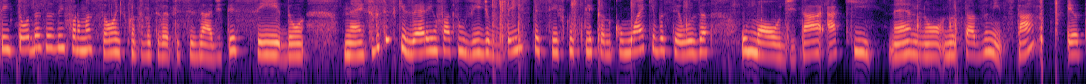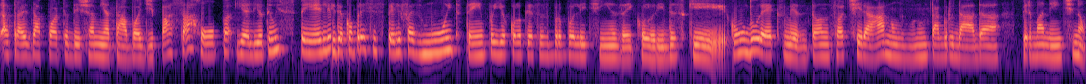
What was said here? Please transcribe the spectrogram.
tem todas as informações, quanto você vai precisar de tecido, né? Se vocês quiserem, eu faço um vídeo bem específico explicando como é que você usa o molde, tá? Aqui, né, no, nos Estados Unidos, tá? Eu, atrás da porta, eu deixo a minha tábua de passar roupa e ali eu tenho um espelho. Eu comprei esse espelho faz muito tempo e eu coloquei essas borboletinhas aí coloridas que... com durex mesmo, então é só tirar, não, não tá grudada permanente não.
